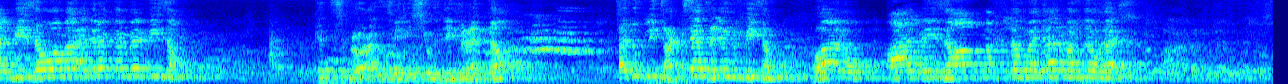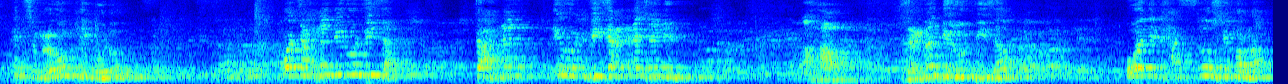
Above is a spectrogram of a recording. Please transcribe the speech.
الفيزا وما أدراك ما الفيزا. كتسمعوا عاوتاني شي وحدين من عندنا هذوك اللي تعكسات عليهم الفيزا. والو الفيزا ما خلاو ما دار ما خداوهاش كتسمعوهم كيقولوا وتا حنا نديروا الفيزا؟ تا حنا نديروا الفيزا على الأجانب. أها زعما نديروا الفيزا؟ وغادي نحصلوا شي مرة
